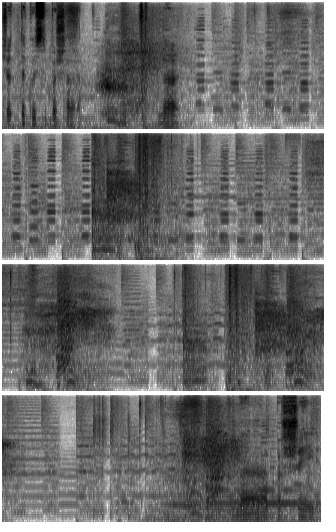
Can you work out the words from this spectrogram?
Чё ты такой слепошара? На. На, по шее.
